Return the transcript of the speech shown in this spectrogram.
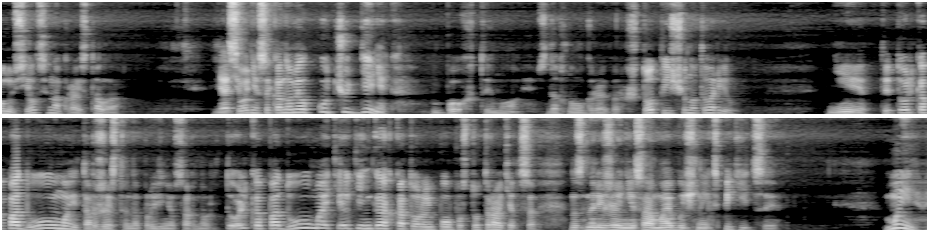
он уселся на край стола. «Я сегодня сэкономил кучу денег!» «Бог ты мой!» — вздохнул Грегор. «Что ты еще натворил?» «Нет, ты только подумай», — торжественно произнес Арнольд. «Только подумай о тех деньгах, которые попусту тратятся на снаряжение самой обычной экспедиции. Мы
